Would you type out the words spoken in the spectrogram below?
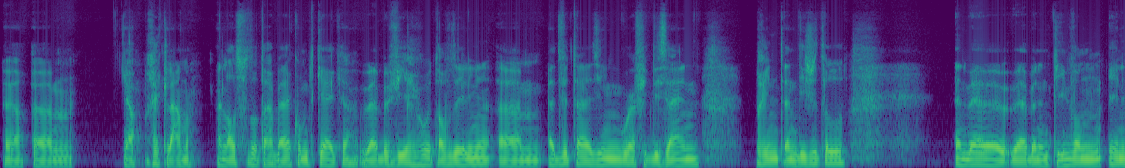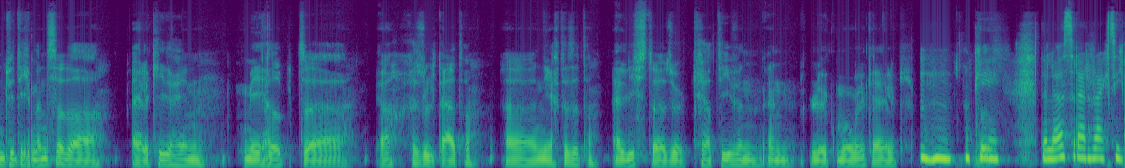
ja, um, ja, reclame. En alles wat daarbij komt kijken. We hebben vier grote afdelingen: advertising, graphic design, print en digital. En wij, wij hebben een team van 21 mensen dat eigenlijk iedereen meehelpt uh, ja, resultaten uh, neer te zetten. En liefst uh, zo creatief en, en, leuk mogelijk eigenlijk. Mm -hmm, Oké. Okay. De luisteraar vraagt zich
